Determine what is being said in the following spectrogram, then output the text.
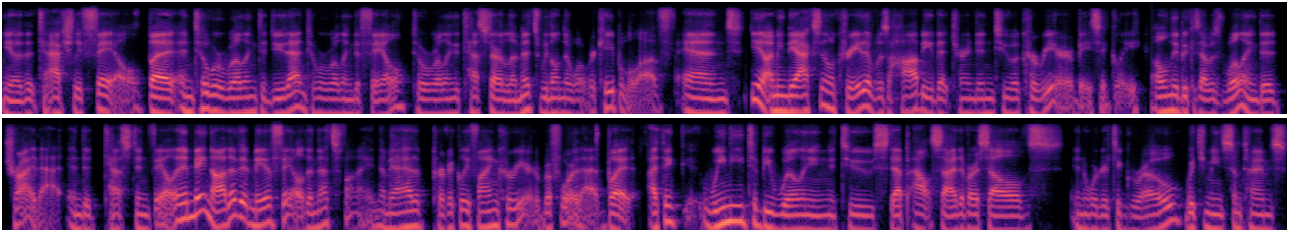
You know, that to actually fail. But until we're willing to do that, until we're willing to fail till we're willing to test our limits, we don't know what we're capable of. And, you know, I mean, the accidental creative was a hobby that turned into a career basically, only because I was willing to try that and to test and fail. And it may not have, it may have failed, and that's fine. I mean, I had a perfectly fine career before that, but I think we need to be willing to step outside of ourselves in order to grow, which means sometimes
